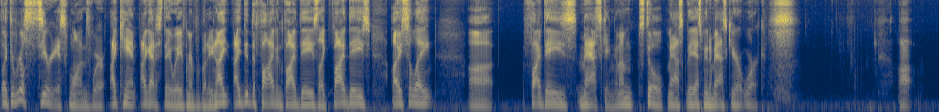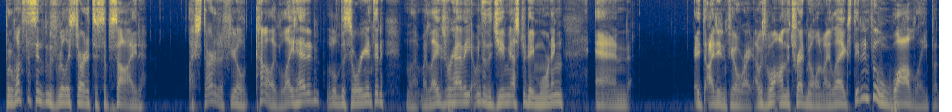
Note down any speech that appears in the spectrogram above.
like the real serious ones where I can't, I got to stay away from everybody. And I, I did the five and five days, like five days isolate, uh, five days masking, and I'm still masked. They asked me to mask here at work. Uh, but once the symptoms really started to subside, I started to feel kind of like lightheaded, a little disoriented. My, legs were heavy. I went to the gym yesterday morning and it, I didn't feel right. I was on the treadmill and my legs they didn't feel wobbly, but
